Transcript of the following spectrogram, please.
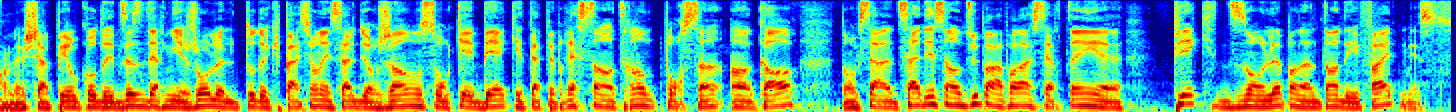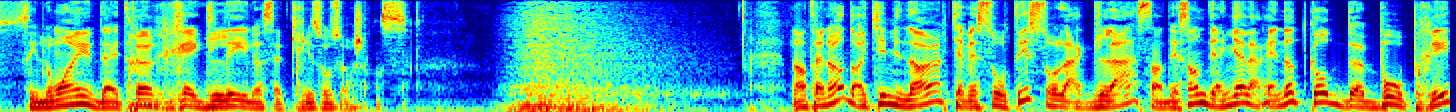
On l'a échappé au cours des dix derniers jours. le taux d'occupation des salles d'urgence au Québec est à peu près 130% encore. Donc, ça, ça a descendu par rapport à certains euh, pics, disons-le, pendant le temps des fêtes, mais c'est loin d'être réglé, là, cette crise aux urgences l'entraîneur d'hockey mineur qui avait sauté sur la glace en décembre dernier à l'aréna de Côte de Beaupré.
